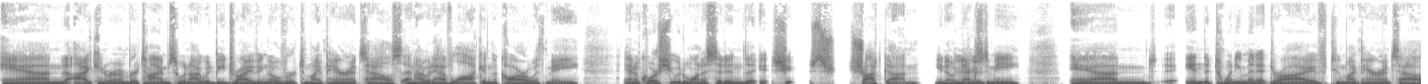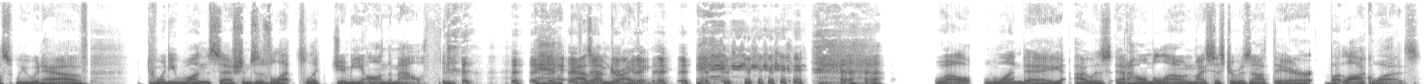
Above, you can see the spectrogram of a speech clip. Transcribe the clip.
And I can remember times when I would be driving over to my parents' house and I would have Locke in the car with me. And of course, she would want to sit in the sh- sh- shotgun, you know, Mhm. next to me. And in the 20 minute drive to my parents' house, we would have 21 sessions of Let's Lick Jimmy on the mouth as I'm driving. well, one day I was at home alone. My sister was not there, but Locke was.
